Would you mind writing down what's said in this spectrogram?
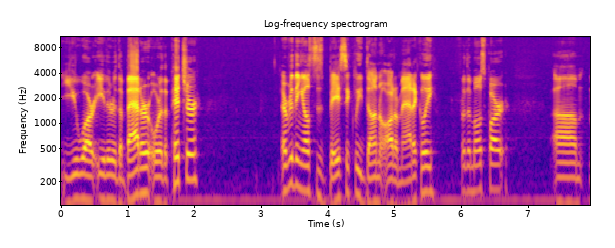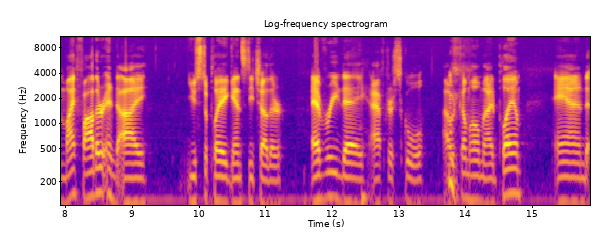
You are either the batter or the pitcher. Everything else is basically done automatically for the most part. Um, my father and I used to play against each other every day after school. I would come home and I'd play them, and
